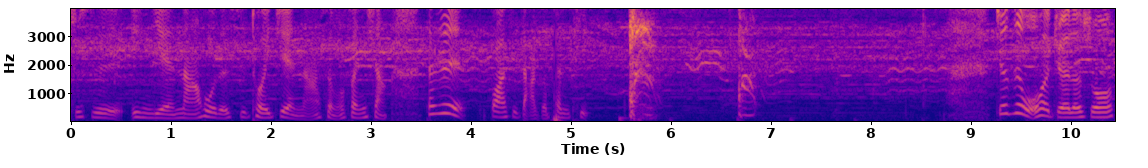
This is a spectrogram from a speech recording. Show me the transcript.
就是引言呐，或者是推荐啊，什么分享，但是不好意思打个喷嚏，就是我会觉得说，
